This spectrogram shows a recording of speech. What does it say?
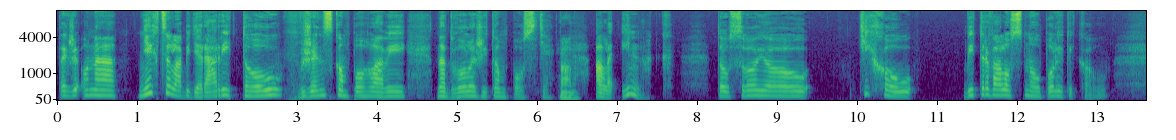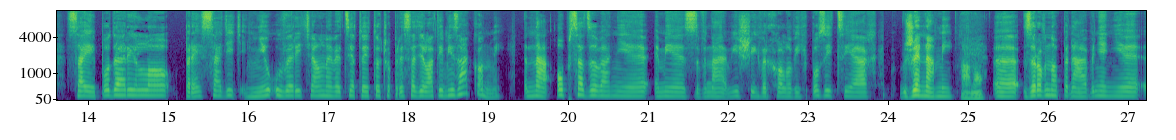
Takže ona nechcela byť raritou v ženskom pohlaví na dôležitom poste. Áno. Ale inak, tou svojou tichou, vytrvalostnou politikou sa jej podarilo presadiť neuveriteľné veci a to je to, čo presadila tými zákonmi. Na obsadzovanie miest v najvyšších vrcholových pozíciách ženami, Áno. E, zrovnoprávnenie e,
